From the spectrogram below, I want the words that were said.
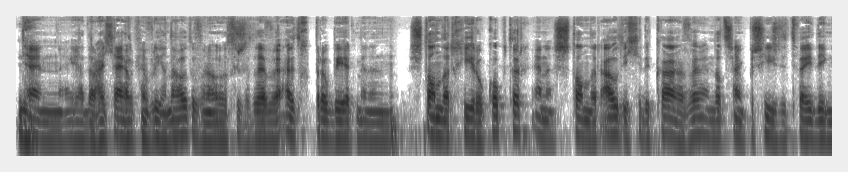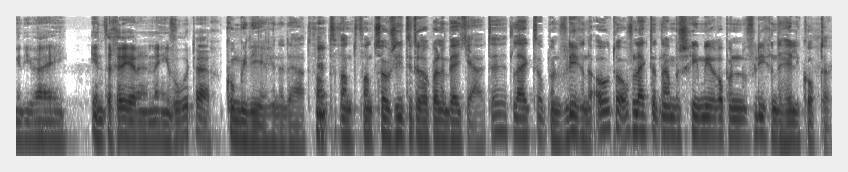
En eh, ja, daar had je eigenlijk geen vliegende auto voor nodig. Dus dat hebben we uitgeprobeerd met een standaard gyrocopter en een standaard autootje de Carver. En dat zijn precies de twee dingen die wij integreren in één voertuig. Combineren inderdaad. Want, want, want zo ziet het er ook wel een beetje uit. Hè? Het lijkt op een vliegende auto of lijkt het nou misschien meer op een vliegende helikopter?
